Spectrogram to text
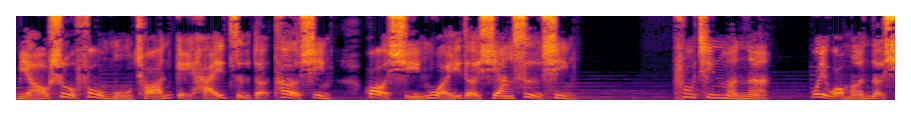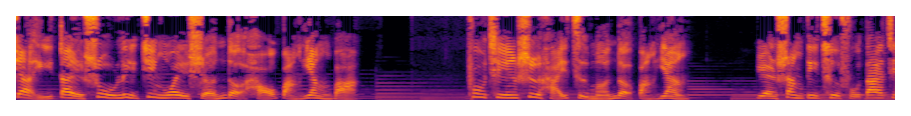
描述父母传给孩子的特性或行为的相似性。父亲们啊，为我们的下一代树立敬畏神的好榜样吧。父亲是孩子们的榜样。愿上帝赐福大家。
